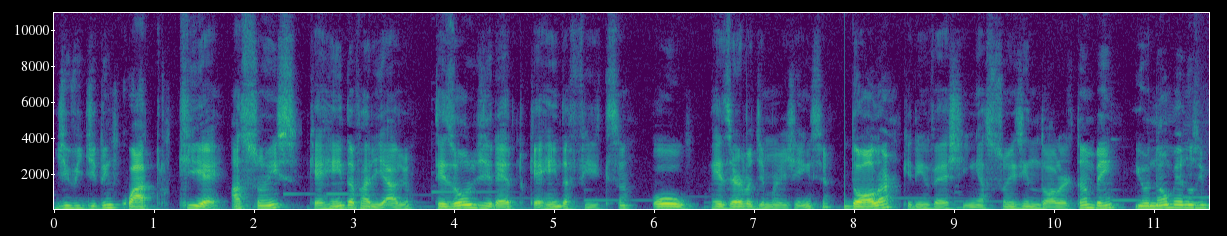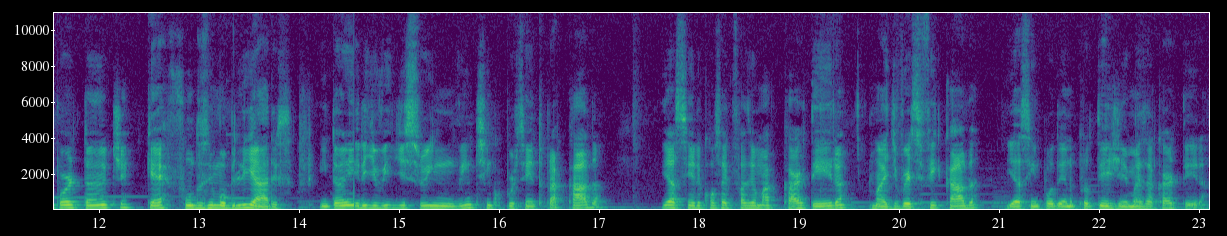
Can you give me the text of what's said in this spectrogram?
dividido em quatro, que é ações, que é renda variável, tesouro direto, que é renda fixa, ou reserva de emergência, dólar, que ele investe em ações em dólar também, e o não menos importante, que é fundos imobiliários. Então ele divide isso em 25% para cada, e assim ele consegue fazer uma carteira mais diversificada e assim podendo proteger mais a carteira.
